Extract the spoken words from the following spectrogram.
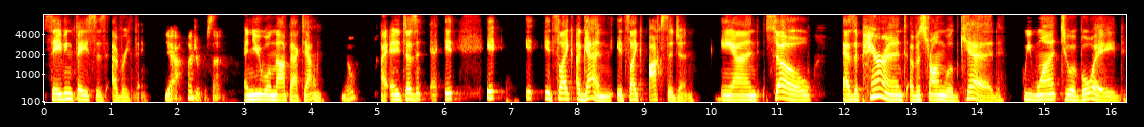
saving face is everything. Yeah, hundred percent. and you will not back down. Nope. I, and it doesn't eh, it it it it's like again it's like oxygen. And so as a parent of a strong-willed kid we want to avoid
